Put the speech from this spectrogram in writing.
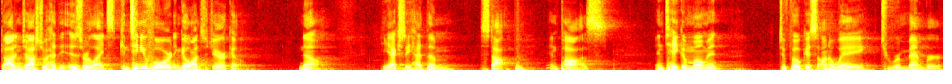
God and Joshua had the Israelites continue forward and go on to Jericho. No, he actually had them stop and pause and take a moment to focus on a way to remember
